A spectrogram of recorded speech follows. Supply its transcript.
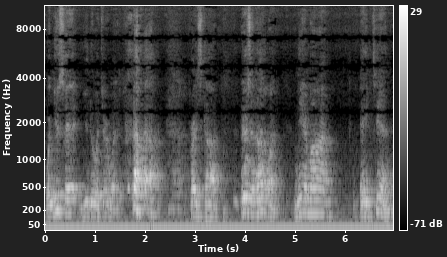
when you say it, you do it your way. Praise God. Here's another one. Nehemiah 8:10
